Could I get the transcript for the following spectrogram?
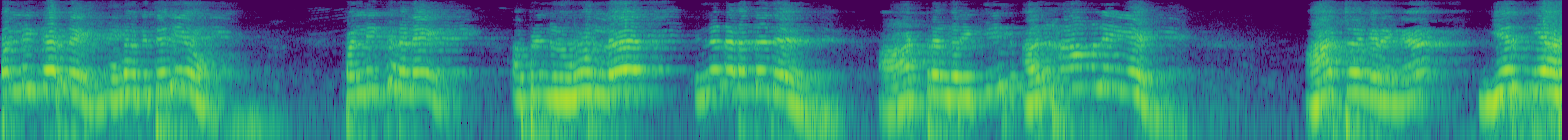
பள்ளிக்கரணை உங்களுக்கு தெரியும். பள்ளிக்கரணை அப்படின்ற ஊர்ல என்ன நடந்தது? ஆற்றங்கரைக்கு அருகாம ஆற்றங்கரைங்க. இயற்கையாக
